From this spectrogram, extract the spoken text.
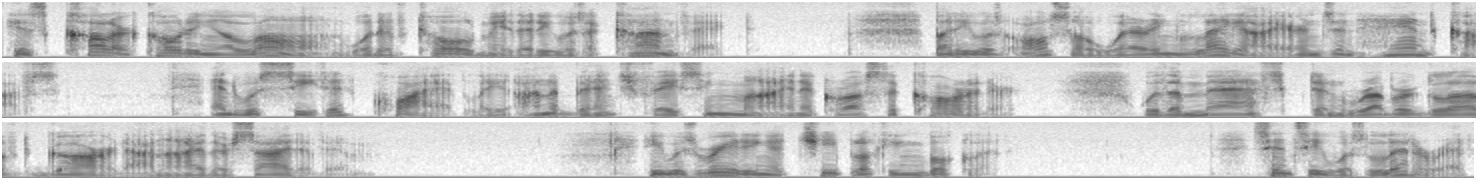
His color coding alone would have told me that he was a convict, but he was also wearing leg irons and handcuffs, and was seated quietly on a bench facing mine across the corridor, with a masked and rubber-gloved guard on either side of him. He was reading a cheap-looking booklet. Since he was literate,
